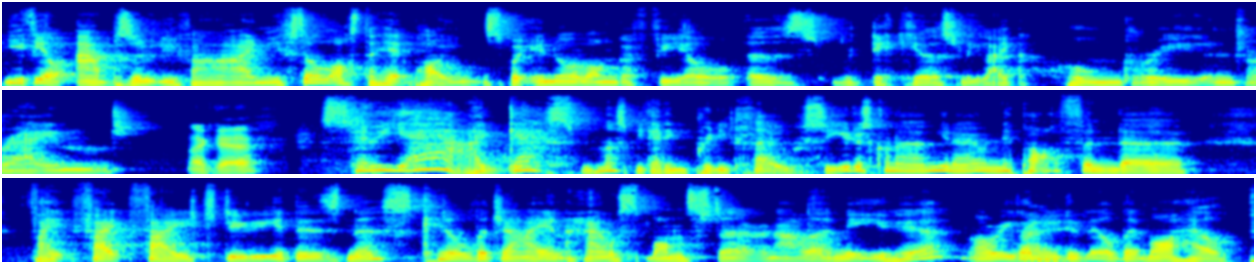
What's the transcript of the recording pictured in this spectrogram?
you feel absolutely fine. You've still lost the hit points, but you no longer feel as ridiculously like hungry and drained. Okay. So yeah, I guess we must be getting pretty close. So you're just gonna, you know, nip off and uh, fight, fight, fight, do your business, kill the giant house monster, and I'll uh, meet you here. Or are you gonna need a little bit more help?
